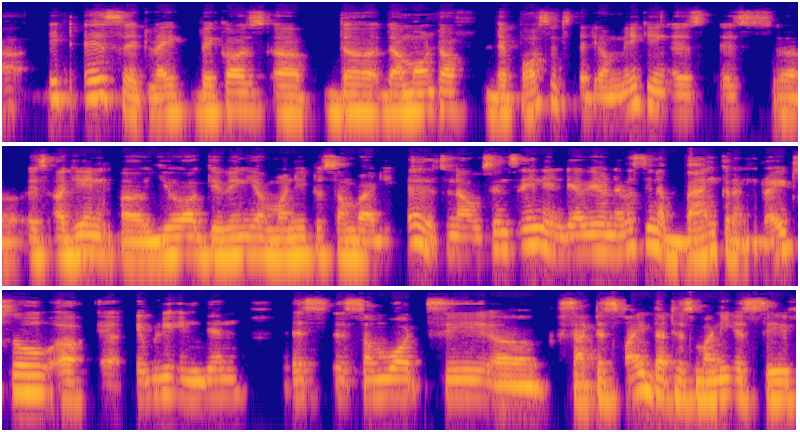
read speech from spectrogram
Uh, it is it like because uh, the the amount of deposits that you're making is is uh, is again uh, you are giving your money to somebody else. Now since in india we have never seen a bank run right? So uh, every indian is, is somewhat say uh, satisfied that his money is safe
